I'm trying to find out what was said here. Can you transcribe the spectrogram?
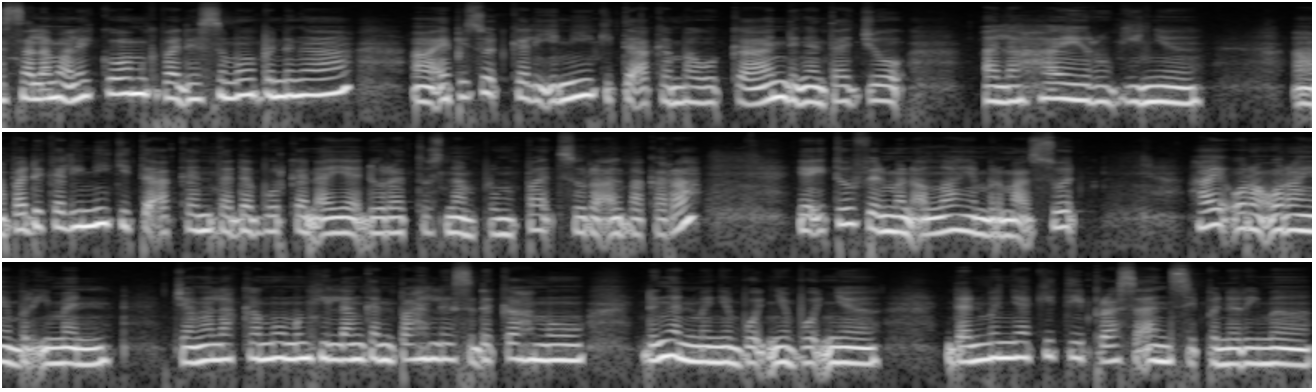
Assalamualaikum kepada semua pendengar. Uh, episod kali ini kita akan bawakan dengan tajuk Alahai Ruginya. Uh, pada kali ini kita akan tadaburkan ayat 264 surah Al-Baqarah iaitu firman Allah yang bermaksud Hai orang-orang yang beriman, janganlah kamu menghilangkan pahala sedekahmu dengan menyebut-nyebutnya dan menyakiti perasaan si penerima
